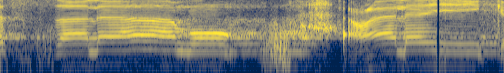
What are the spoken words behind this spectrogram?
السلام عليك.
